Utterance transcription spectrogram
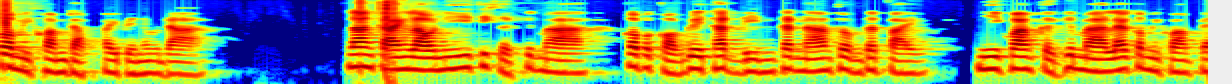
ก็มีความดับไปเป็นธรรมดา ร่างกายเรานี้ที่เกิดขึ้นมาก็ประกอบด้วยธาตุดินธาตุน้ำธาตุลมธาตุไฟมีความเกิดขึ้นมาแล้วก็มีความแปร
